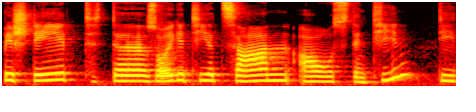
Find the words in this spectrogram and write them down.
besteht der Säugetierzahn aus Dentin. Die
